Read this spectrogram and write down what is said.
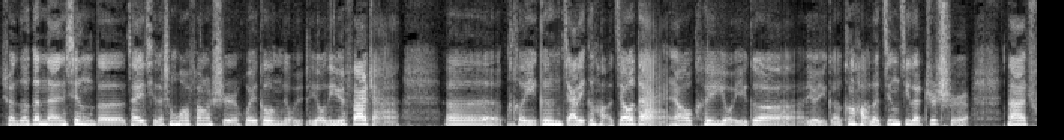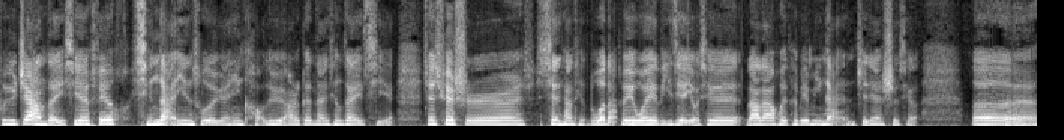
选择跟男性的在一起的生活方式会更有有利于发展，呃，可以跟家里更好的交代，然后可以有一个有一个更好的经济的支持。那出于这样的一些非情感因素的原因考虑而跟男性在一起，这确实现象挺多的。所以我也理解有些拉拉会特别敏感这件事情。呃，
